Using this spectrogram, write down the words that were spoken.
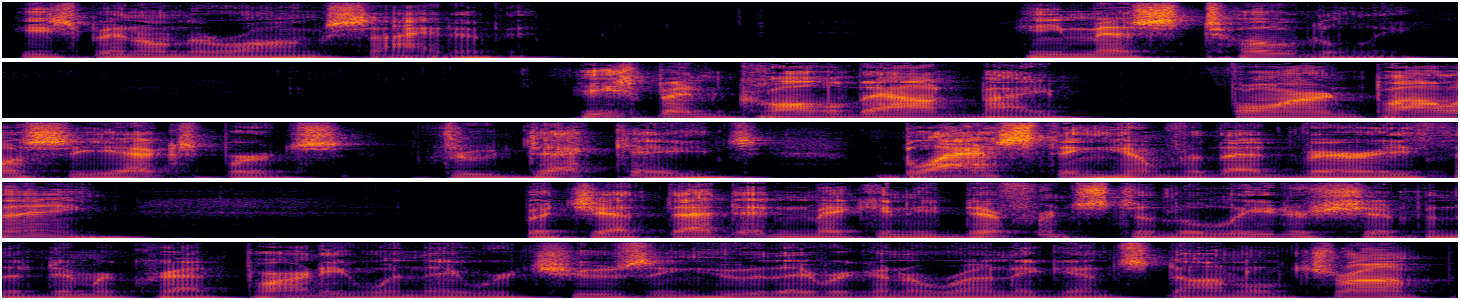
he's been on the wrong side of it. He missed totally. He's been called out by foreign policy experts through decades, blasting him for that very thing. But yet, that didn't make any difference to the leadership in the Democrat Party when they were choosing who they were going to run against Donald Trump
